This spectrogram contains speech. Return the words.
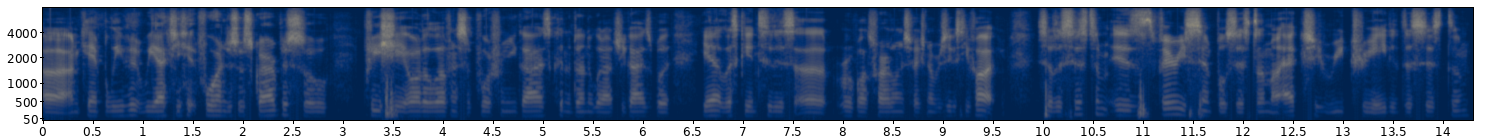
uh, I can't believe it, we actually hit 400 subscribers, so appreciate all the love and support from you guys. Couldn't have done it without you guys, but yeah, let's get into this uh, Roblox Fire Alarm Inspection number 65. So the system is very simple system. I actually recreated the system.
